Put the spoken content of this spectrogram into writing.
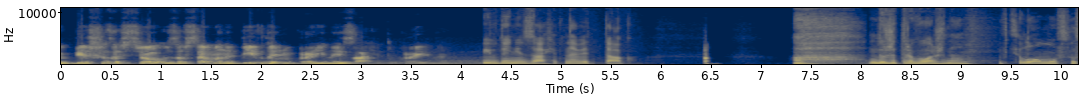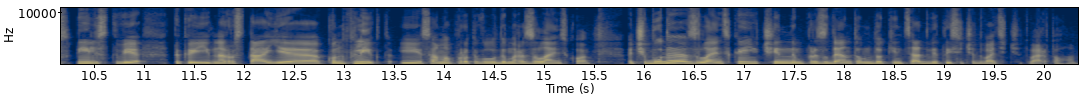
Більше за все, за все в мене південь України і захід України. Південь і захід, навіть так. Ах, Дуже тривожно. В цілому в суспільстві такий наростає конфлікт, і саме проти Володимира Зеленського. Чи буде Зеленський чинним президентом до кінця 2024-го?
